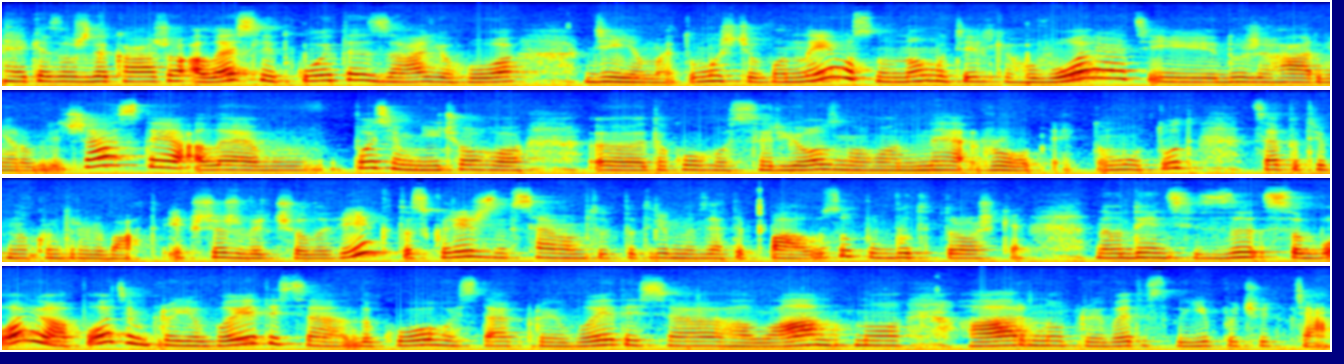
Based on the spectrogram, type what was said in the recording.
Як я завжди кажу, але слідкуйте за його діями, тому що вони в основному тільки говорять і дуже гарні роблять жести, але потім нічого е, такого серйозного не роблять. Тому тут це потрібно контролювати. Якщо ж ви чоловік, то скоріш за все вам тут потрібно взяти паузу, побути трошки наодинці з собою, а потім проявитися до когось, так проявитися галантно, гарно проявити свої почуття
